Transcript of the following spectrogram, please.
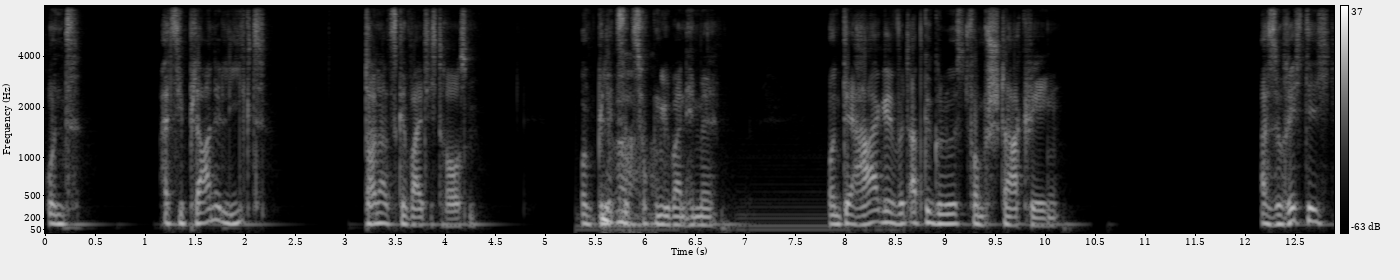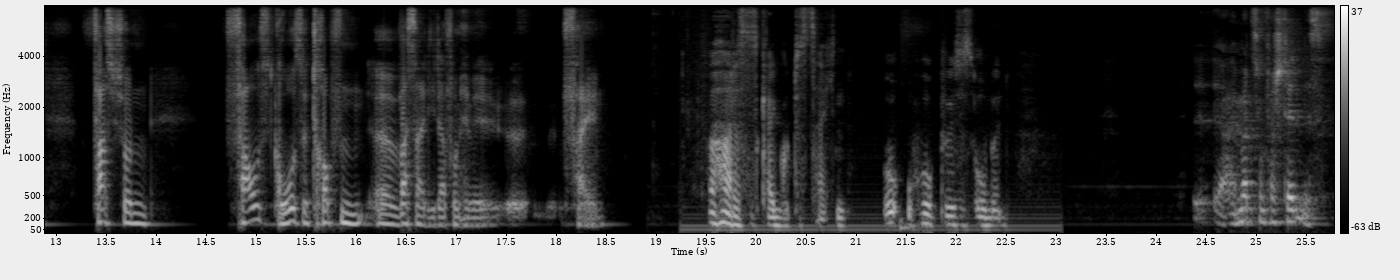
Und als die Plane liegt, donnert es gewaltig draußen. Und Blitze Ja. zucken über den Himmel. Und der Hagel wird abgelöst vom Starkregen. Also richtig fast schon faustgroße Tropfen äh, Wasser, die da vom Himmel äh, fallen. Aha, das ist kein gutes Zeichen. Oh, oh, böses Omen. Ja, einmal zum Verständnis.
